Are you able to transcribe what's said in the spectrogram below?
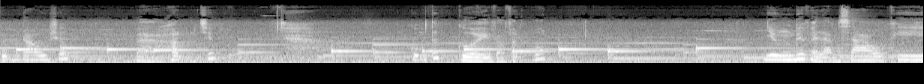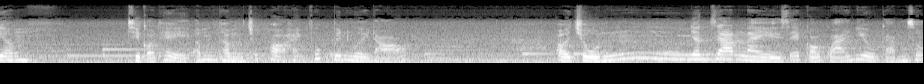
Cũng đau chứ và hận chứ. Cũng tức cười và phẫn uất. Nhưng biết phải làm sao khi um, chỉ có thể âm thầm chúc họ hạnh phúc bên người đó. Ở chốn nhân gian này sẽ có quá nhiều cám dỗ.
